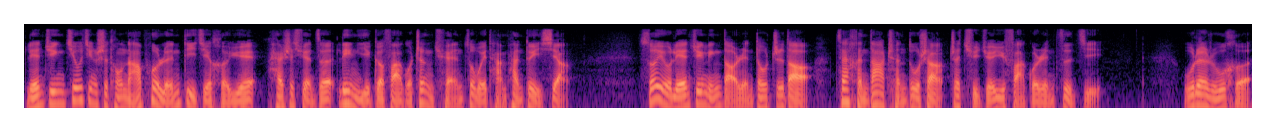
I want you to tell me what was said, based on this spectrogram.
联军究竟是同拿破仑缔结合约，还是选择另一个法国政权作为谈判对象。所有联军领导人都知道，在很大程度上，这取决于法国人自己。无论如何，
